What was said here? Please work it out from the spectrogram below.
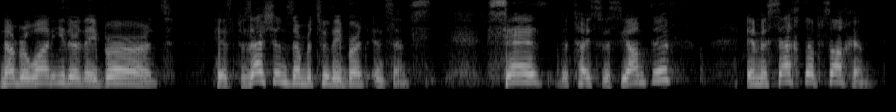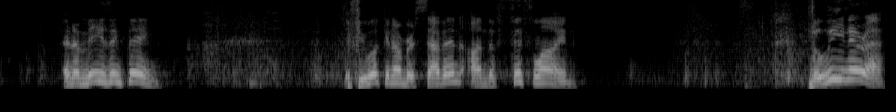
Number one, either they burnt his possessions. Number two, they burnt incense. Says the Tosfos Yom Tov in Masechta Psachim. An amazing thing. If you look at number seven, on the fifth line, Veli Nira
